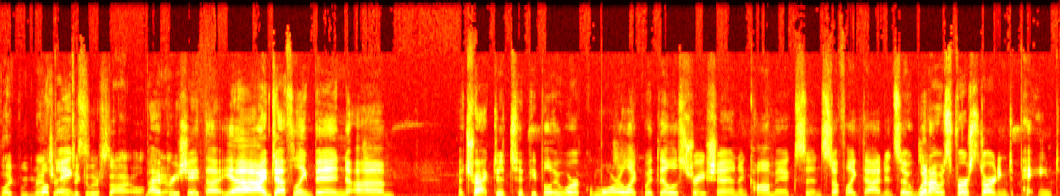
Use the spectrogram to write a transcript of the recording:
like we mentioned, thanks. particular style. I Yeah. appreciate that. Yeah, I've definitely been um, attracted to people who work more like with illustration and comics and stuff like that. And so when I was first starting to paint,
